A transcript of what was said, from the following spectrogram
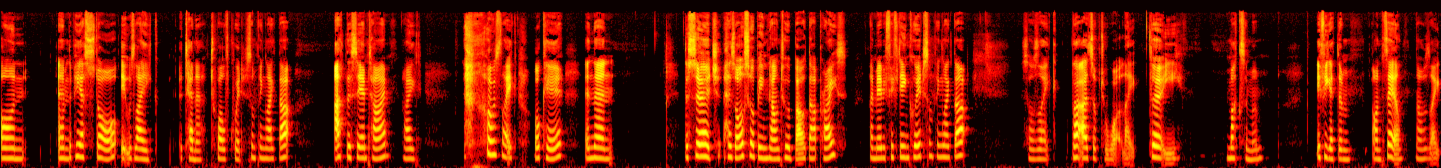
on um, the PS Store, it was like a tenner, 12 quid, something like that. At the same time, like, I was like, okay. And then the surge has also been down to about that price, like maybe 15 quid, something like that. So I was like, that adds up to what, like 30 maximum if you get them on sale. And I was like,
